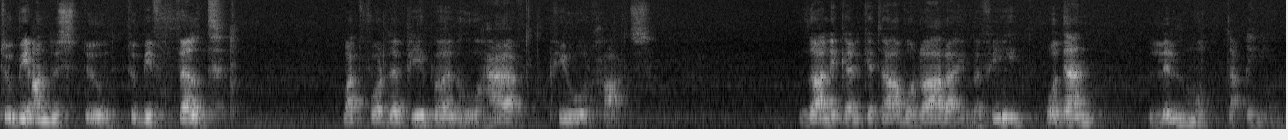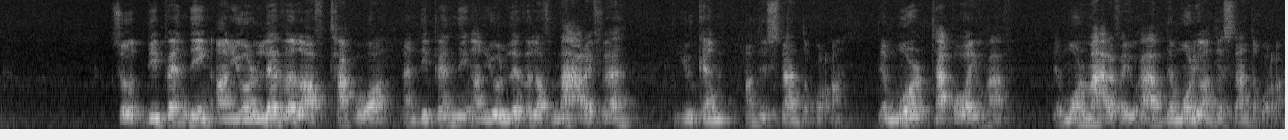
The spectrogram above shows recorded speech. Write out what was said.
to be understood, to be felt, but for the people who have pure hearts. ذلك الكتاب لا ريب فيه هدى للمتقين So depending on your level of taqwa and depending on your level of ma'rifah, you can understand the Quran. The more taqwa you have, the more ma'rifah you have, the more you understand the Quran.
